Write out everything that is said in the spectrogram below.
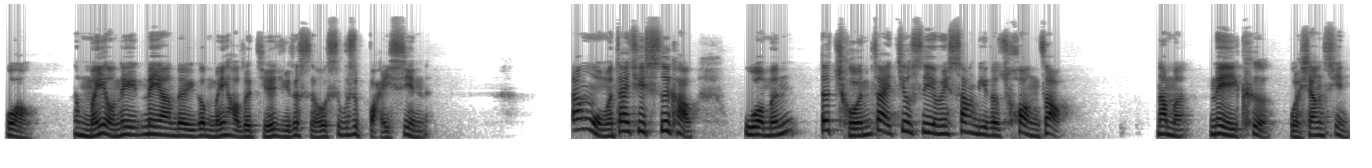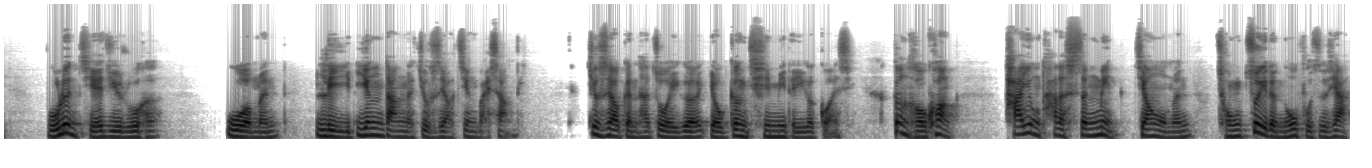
哇！那没有那那样的一个美好的结局的时候，是不是白信了？当我们再去思考我们的存在就是因为上帝的创造，那么那一刻，我相信不论结局如何，我们理应当的就是要敬拜上帝，就是要跟他做一个有更亲密的一个关系。更何况，他用他的生命将我们从罪的奴仆之下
